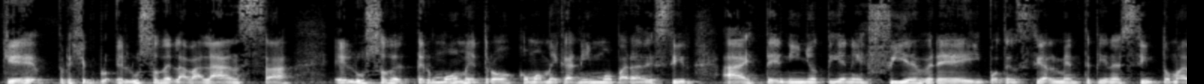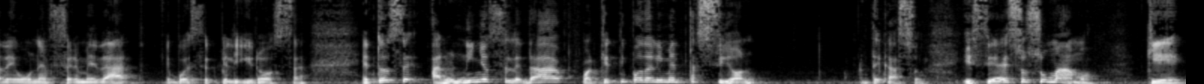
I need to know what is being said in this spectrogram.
que es, por ejemplo, el uso de la balanza, el uso del termómetro como mecanismo para decir, ah, este niño tiene fiebre y potencialmente tiene el síntoma de una enfermedad que puede ser peligrosa. Entonces, a los niños se les da cualquier tipo de alimentación, este caso. Y si a eso sumamos que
